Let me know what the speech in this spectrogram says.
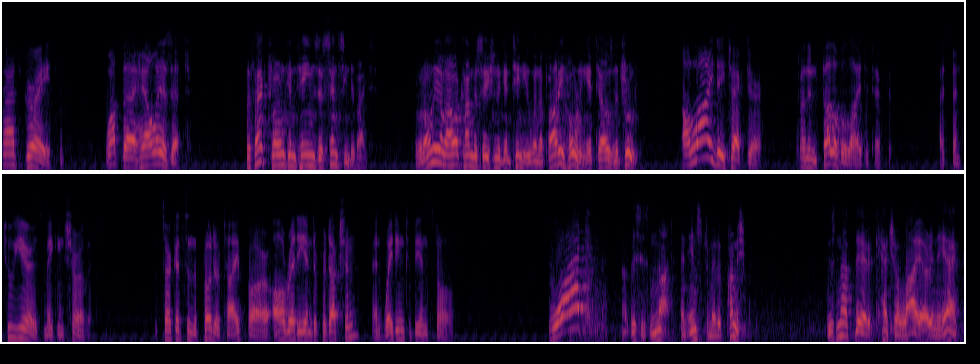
That's great. What the hell is it? The Factfone contains a sensing device. It will only allow a conversation to continue when the party holding it tells the truth. A lie detector. An infallible lie detector. I spent two years making sure of it. The circuits in the prototype are already into production and waiting to be installed. What? Now, this is not an instrument of punishment. It's not there to catch a liar in the act.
